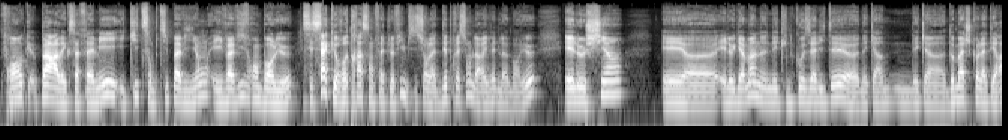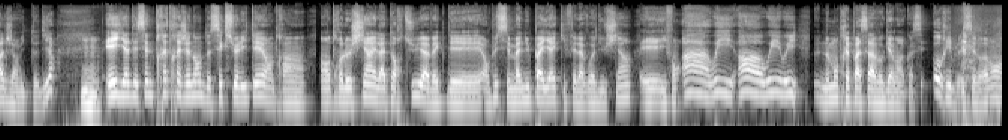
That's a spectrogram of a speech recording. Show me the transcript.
Franck part avec sa famille, il quitte son petit pavillon et il va vivre en banlieue. C'est ça que retrace en fait le film, c'est sur la dépression de l'arrivée de la banlieue. Et le chien et, euh, et le gamin ne- n'est qu'une causalité, euh, n'est qu'un dommage collatéral, j'ai envie de te dire. Mhm. Et il y a des scènes très très gênantes de sexualité entre, un, entre le chien et la tortue avec des... En plus c'est Manu Payet qui fait la voix du chien et ils font « Ah oui, ah oui, oui ». Ne montrez pas ça à vos gamins, quoi. C'est horrible, c'est vraiment...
